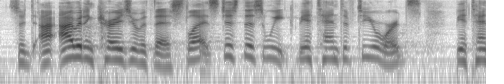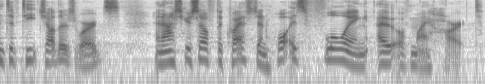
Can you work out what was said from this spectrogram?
So I, I, would encourage you with this. Let's just this week be attentive to your words, be attentive to each other's words, and ask yourself the question what is flowing out of my heart?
